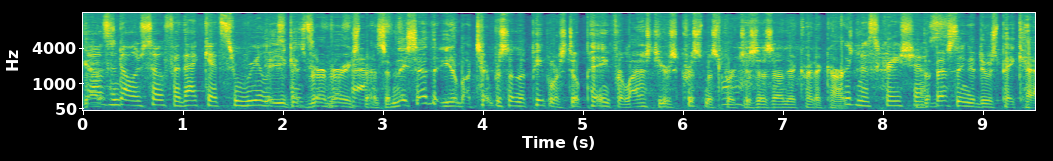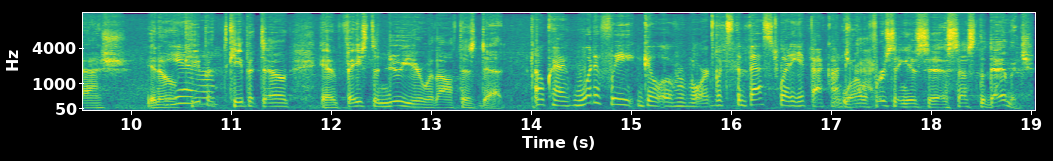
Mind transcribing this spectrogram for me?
$3,000 sofa, that gets really yeah, expensive. It gets very, very expensive. And they said that, you know, about 10% of the people are still paying for last year's Christmas oh, purchases oh, on their credit cards. Goodness gracious. The best thing to do is pay cash, you know, yeah. keep it keep it down and face the new year without this debt. Okay, what if we go overboard? What's the best way to get back on track? Well, the first thing is to assess the damage.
